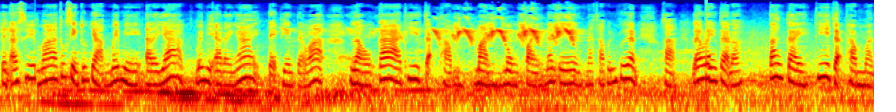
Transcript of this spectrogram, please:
เป็นอาชีพว่าทุกสิ่งทุกอย่างไม่มีอะไรยาก ไม่มีอะไรง่าย แต่เพียงแต่ว่าเรากล้าที่จะทำมันลงไปนั่นเองนะคะเพื่อนๆ ค่ะ แล้วเพียงแต่เราตั้งใจที่จะทำมัน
